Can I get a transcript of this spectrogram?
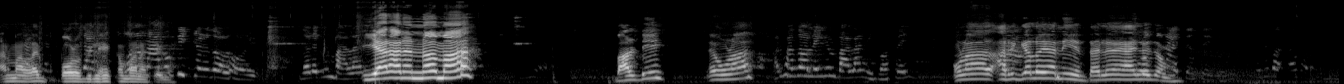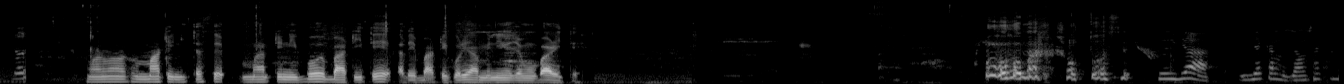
আর মাল্লাই বড় বিল্ডিং একটা বানাতে ইয়ার আনেন না মা? বালটি এ ওনা আর গেল আনি তাইলে আইলো যাম। আমার মা এখন মাটি নিতেছে মাটি নিব বাটিতে আর এই বাটি করে আমি নিয়ে যাব বাড়িতে। ও মা শক্ত আছে। তুই যা ইয়ে কেন গামছা কেন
